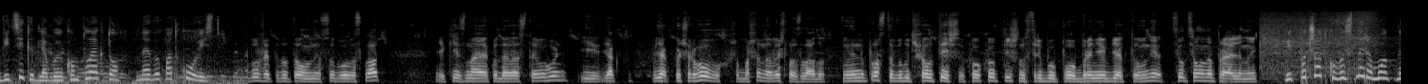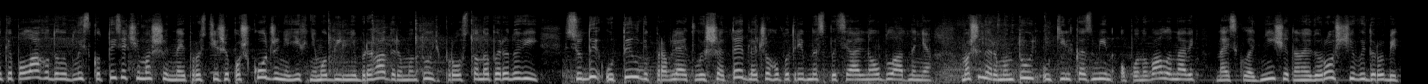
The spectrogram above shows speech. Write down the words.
відсіки для боєкомплекту – не випадковість. Дуже підготовлений особовий склад, який знає, куди вести вогонь, і як, як почергово, щоб машина вийшла з ладу. Вони не просто ведуть хаотичну, хаотичну стрільбу по бронеоб'єкту, вони ціл, ціленаправленно. Від початку весни ремонтники полагодили близько тисячі машин. Найпростіше пошкодження їхні мобільні бригади ремонтують просто на передовій. Сюди у тил відправляють лише те, для чого потрібне спеціальне обладнання. Машини ремонтують у кілька змін. Опанували навіть найскладніші та найдорожчі види робіт.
